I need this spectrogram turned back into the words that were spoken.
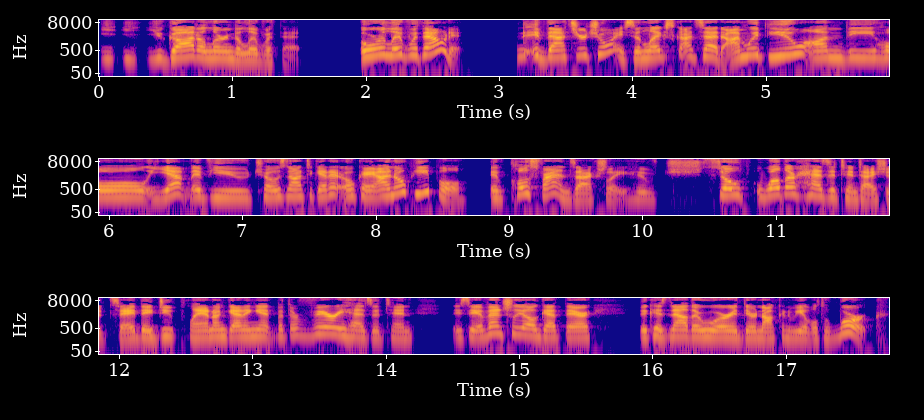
y- you got to learn to live with it or live without it. If that's your choice. And like Scott said, I'm with you on the whole, yep, if you chose not to get it, okay. I know people, close friends actually, who've so, well, they're hesitant, I should say. They do plan on getting it, but they're very hesitant. They say, eventually I'll get there because now they're worried they're not going to be able to work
